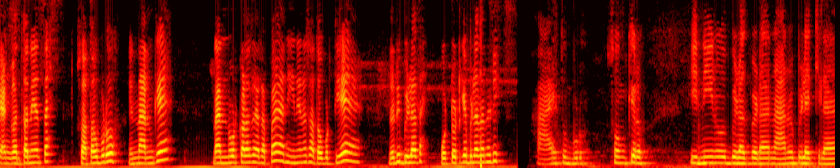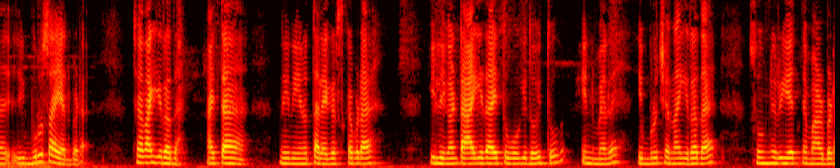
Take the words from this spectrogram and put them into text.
ಹೆಂಗಂತಾನೆ ಅಂತ. ಸತ್ತೋಗ್ಬಿಡು. ಇನ್ನು ನನಗೆ ನಾನು ನೋಡ್ಕೊಳ್ಳೋದೇನಪ್ಪ ನೀನೇನು ಸತ್ತೋಗ್ಬಿಡ್ತೀಯೇ? ನಡಿ ಬೀಳದ ಒಟ್ಟೊಟ್ಟಿಗೆ ಬೀಳದ ನಡಿ. ಆಯ್ತು ಬಿಡು, ಸೋಂಕಿರು. ಈ ನೀನು ಬೀಳೋದು ಬೇಡ, ನಾನು ಬೀಳಕ್ಕಿಲ್ಲ ಇಬ್ಬರು ಸಾಯೋದು ಬೇಡ. ಚೆನ್ನಾಗಿರೋದ, ಆಯ್ತಾ? ನೀನೇನು ತಲೆಗೆಡ್ಸ್ಕೊಬೇಡ. ಇಲ್ಲಿ ಗಂಟ ಆಗಿದಾಯ್ತು, ಹೋಗಿದೋಯ್ತು. ಇನ್ಮೇಲೆ ಇಬ್ಬರು ಚೆನ್ನಾಗಿರೋದ ಸುಮ್ಮನೆ ಯತ್ನೆ ಮಾಡಬೇಡ.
